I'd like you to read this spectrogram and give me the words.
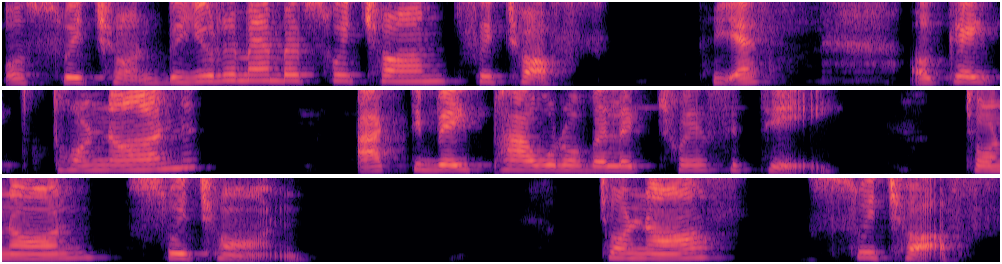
or switch on. Do you remember switch on, switch off? Yes? Okay, turn on, activate power of electricity. Turn on, switch on. Turn off, switch off.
